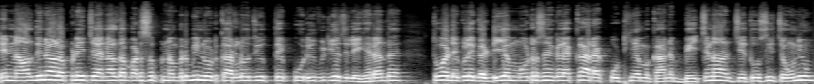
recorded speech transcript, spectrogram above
ਤੇ ਨਾਲ ਦੀ ਨਾਲ ਆਪਣੇ ਚੈਨਲ ਦਾ WhatsApp ਨੰਬਰ ਵੀ ਨੋਟ ਕਰ ਲਓ ਜੀ, ਉੱਤੇ ਪੂਰੀ ਵੀਡੀਓ 'ਚ ਲਿਖਿਆ ਰਹਿੰਦਾ ਤੁਹਾਡੇ ਕੋਲੇ ਗੱਡੀ ਆ ਮੋਟਰਸਾਈਕਲ ਆ ਘਰ ਆ ਕੋਠੀ ਆ ਮਕਾਨ ਵੇਚਣਾ ਜੇ ਤੁਸੀਂ ਚਾਹੁੰਦੇ ਹੋ,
